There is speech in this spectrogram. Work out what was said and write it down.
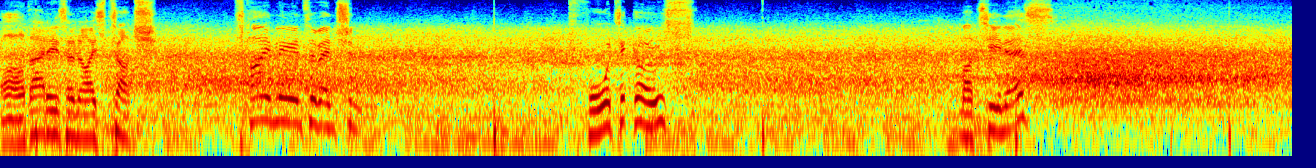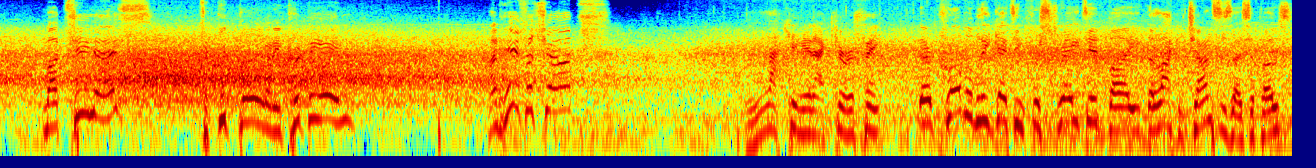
Oh, that is a nice touch. Timely intervention. Forwards it goes. Martinez. Martinez. It's a good ball and he could be in. And here's a chance. Lacking in accuracy. They're probably getting frustrated by the lack of chances, I suppose.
